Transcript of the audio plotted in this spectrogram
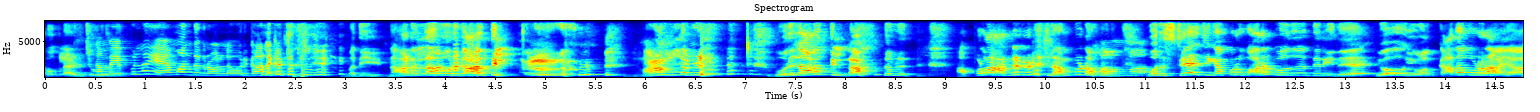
போக்குல அடிச்சு நம்ம விடுறது. எப்படிலாம் ஏமாந்துக்கிறோம்ல ஒரு காலகட்டத்துல? மதி நாடெல்லாம் ஒரு காலத்தில். நாம் தமிழ். ஒரு காலத்தில் நாம் தமிழ். அப்பெல்லாம் அண்ணனோட நம்பணும். ஒரு ஸ்டேஜுக்கு அப்புறம் வரும்போது தான் தெரியுது. யோ இவன் கதை விடுறாயா?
